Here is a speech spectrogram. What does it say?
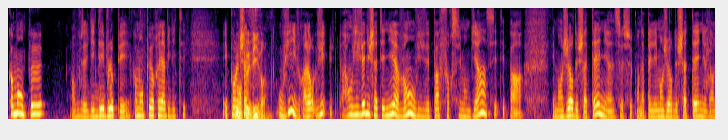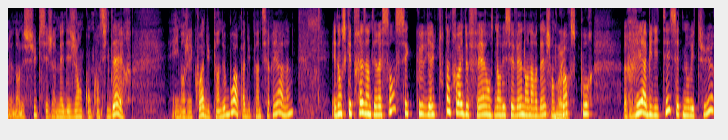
Comment on peut, vous avez dit développer, comment on peut réhabiliter Et pour Comment le on peut vivre ou vivre. Alors, vi- on vivait du châtaignier avant, on vivait pas forcément bien. C'était pas les mangeurs de châtaignes, ce, ce qu'on appelle les mangeurs de châtaignes dans le, dans le sud, c'est jamais des gens qu'on considère. Et ils mangeaient quoi? Du pain de bois, pas du pain de céréales. hein. Et donc, ce qui est très intéressant, c'est qu'il y a eu tout un travail de fait dans les Cévennes, en Ardèche, en Oui. Corse, pour réhabiliter cette nourriture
